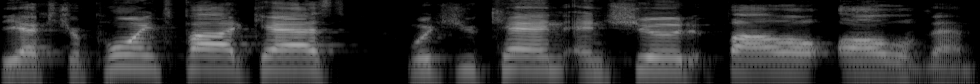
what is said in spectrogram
the extra points podcast, which you can and should follow all of them.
